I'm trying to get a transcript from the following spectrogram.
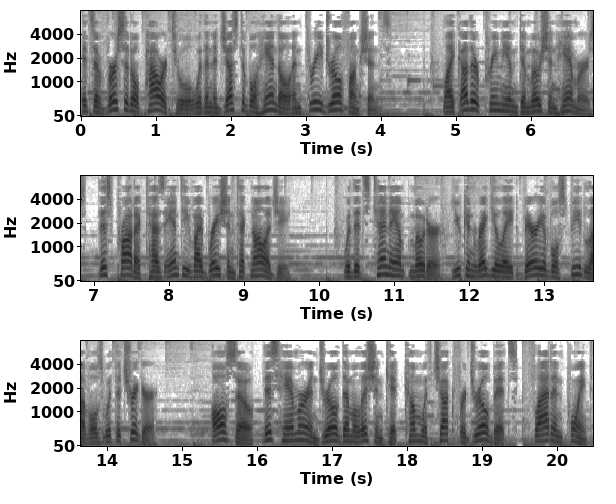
It's a versatile power tool with an adjustable handle and three drill functions. Like other premium demotion hammers, this product has anti-vibration technology. With its 10-amp motor, you can regulate variable speed levels with the trigger. Also, this hammer and drill demolition kit come with chuck for drill bits, flat and point,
